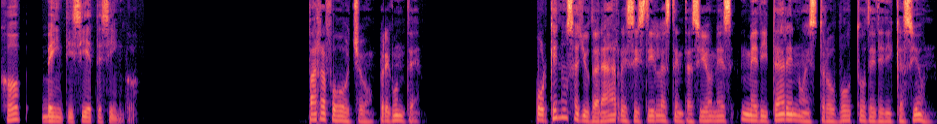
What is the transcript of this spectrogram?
Job 27.5. Párrafo 8. Pregunte. ¿Por qué nos ayudará a resistir las tentaciones meditar en nuestro voto de dedicación?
